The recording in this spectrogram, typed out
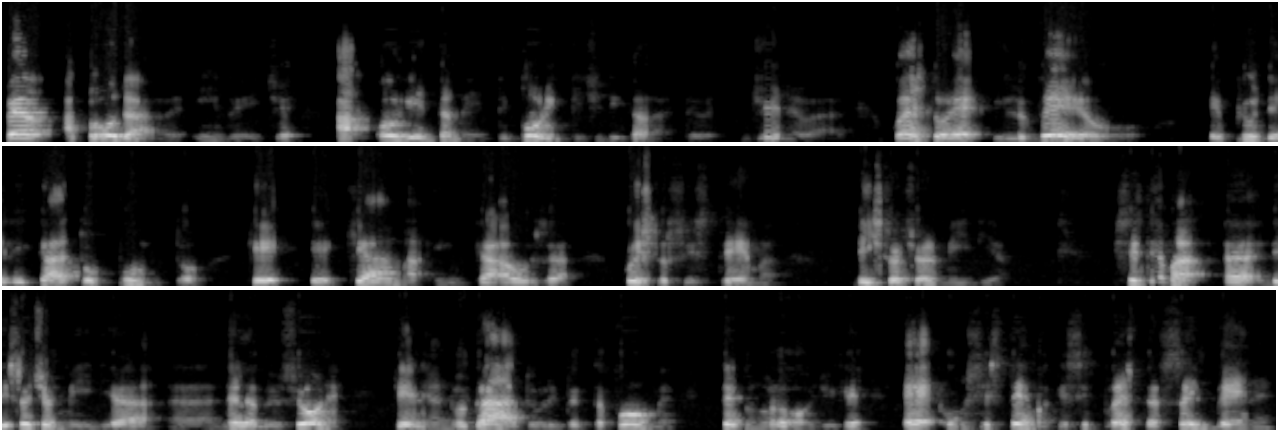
per approdare invece a orientamenti politici di carattere generale. Questo è il vero e più delicato punto che eh, chiama in causa questo sistema dei social media. Il sistema eh, dei social media, eh, nella versione che ne hanno dato le piattaforme tecnologiche, è un sistema che si presta assai bene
